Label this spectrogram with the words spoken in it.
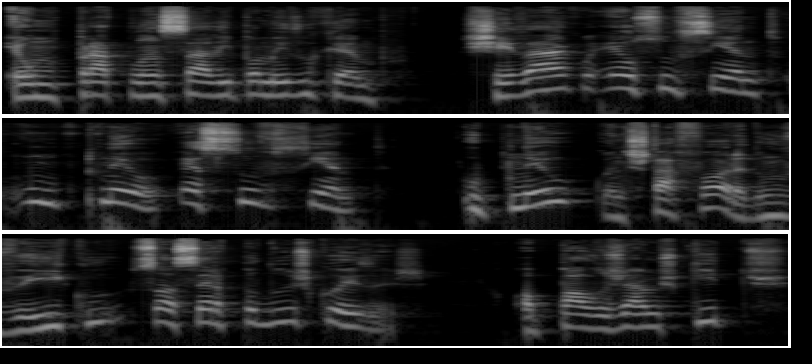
É um prato lançado e para o meio do campo. Cheio de água é o suficiente. Um pneu é suficiente. O pneu, quando está fora de um veículo, só serve para duas coisas: ou para alojar mosquitos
